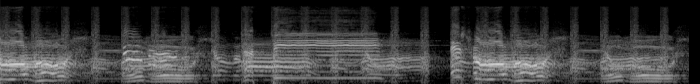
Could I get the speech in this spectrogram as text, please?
la la la la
